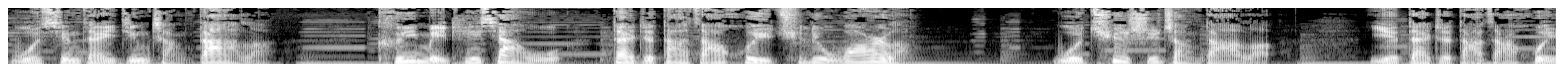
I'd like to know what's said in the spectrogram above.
我现在已经长大了，可以每天下午带着大杂烩去遛弯了。我确实长大了，也带着大杂烩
